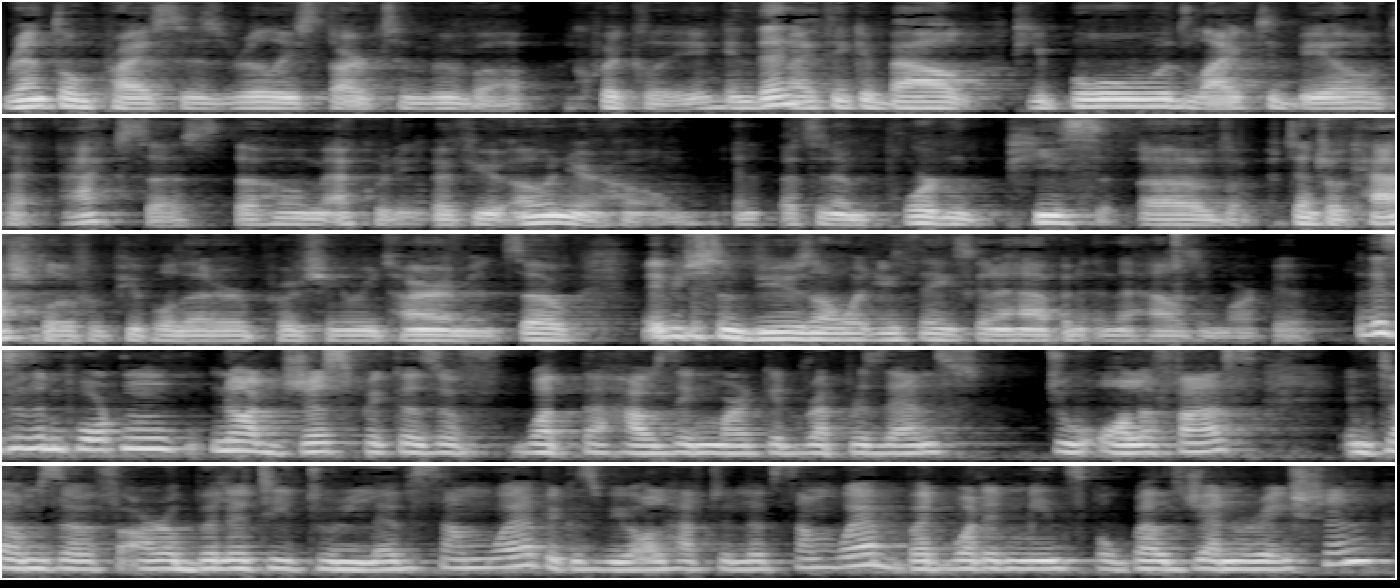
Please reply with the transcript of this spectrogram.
Rental prices really start to move up quickly. And then I think about people would like to be able to access the home equity if you own your home. And that's an important piece of potential cash flow for people that are approaching retirement. So maybe just some views on what you think is going to happen in the housing market. This is important not just because of what the housing market represents to all of us in terms of our ability to live somewhere, because we all have to live somewhere, but what it means for wealth generation,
